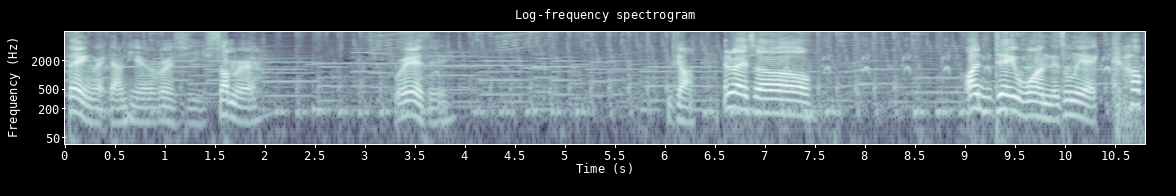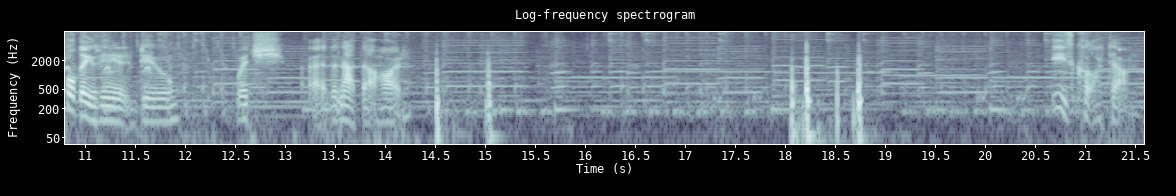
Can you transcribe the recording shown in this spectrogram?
thing right down here. Where is he? Somewhere. Where is he? He's gone. Anyway, so on day one, there's only a couple things we need to do, which uh, they're not that hard. He's clocked Town.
